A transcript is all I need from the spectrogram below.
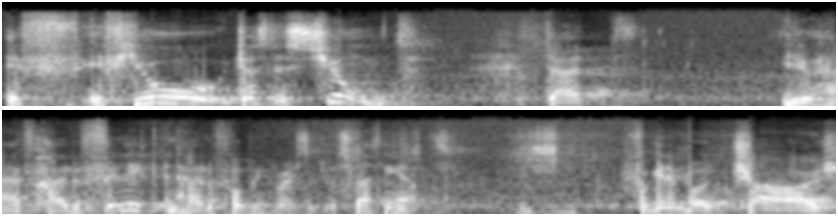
if if you just assumed that you have hydrophilic and hydrophobic residues, nothing else. Forget about charge.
